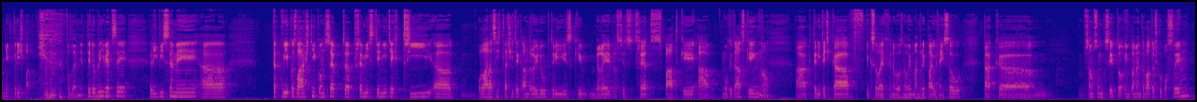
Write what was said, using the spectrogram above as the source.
některé špatné, mm-hmm. podle mě. Ty dobré věci líbí se mi uh, takový jako zvláštní koncept přemístění těch tří uh, ovládacích tlačítek Androidu, který vždycky byly prostě střed, zpátky a multitasking, No. a který teďka v pixelech nebo s novým Android Pie už nejsou, tak uh, Samsung si to implementoval trošku po svým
